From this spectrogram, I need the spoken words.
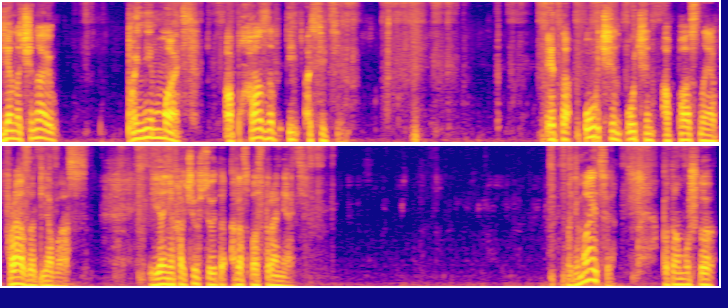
я начинаю понимать абхазов и осетин. Это очень-очень опасная фраза для вас. И я не хочу все это распространять. Понимаете? Потому что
